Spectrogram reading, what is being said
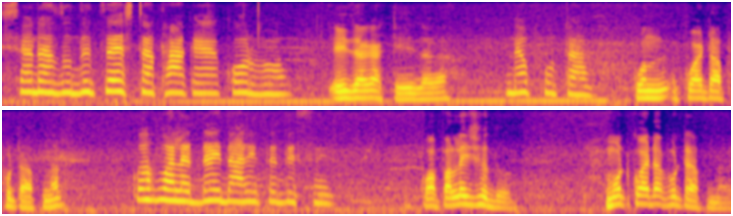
সেটা যদি চেষ্টা থাকে করব। এই জায়গা কি এই জায়গা? না ফুটা। কোন কয়টা ফুটা আপনার? কপালের ডাই দাঁড়িতে দিছে। কপালেই শুধু? মোট কয়টা ফুটা আপনার?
